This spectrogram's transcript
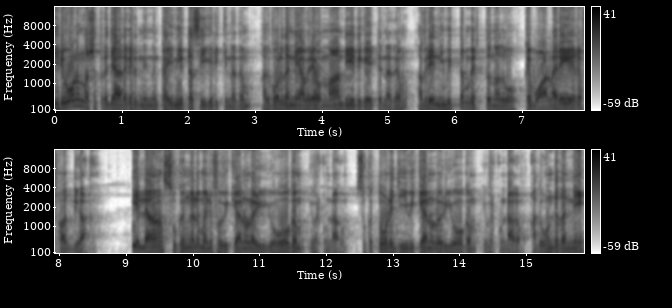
തിരുവോണം നക്ഷത്ര ജാതകരിൽ നിന്നും കൈനീട്ട സ്വീകരിക്കുന്നതും അതുപോലെ തന്നെ അവരെ ഒന്നാം തീയതി കയറ്റുന്നതും അവരെ നിമിത്തം വരുത്തുന്നതും ഒക്കെ വളരെയേറെ ഭാഗ്യമാണ്. എല്ലാ സുഖങ്ങളും അനുഭവിക്കാനുള്ള ഒരു യോഗം ഇവർക്കുണ്ടാകും. സുഖത്തോടെ ജീവിക്കാനുള്ള ഒരു യോഗം ഇവർക്കുണ്ടാകും. അതുകൊണ്ട് തന്നെ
